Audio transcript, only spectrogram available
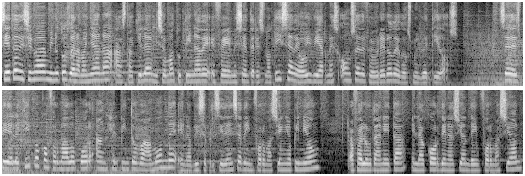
7.19 minutos de la mañana, hasta aquí la emisión matutina de FM Centers Noticia de hoy viernes 11 de febrero de 2022. Se despide el equipo conformado por Ángel Pinto Bahamonde en la vicepresidencia de Información y Opinión, Rafael Urdaneta en la coordinación de Información,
